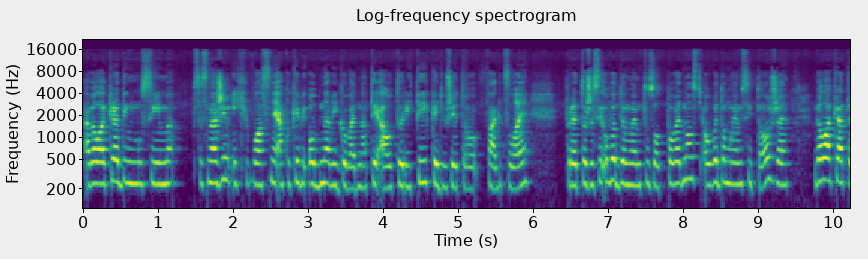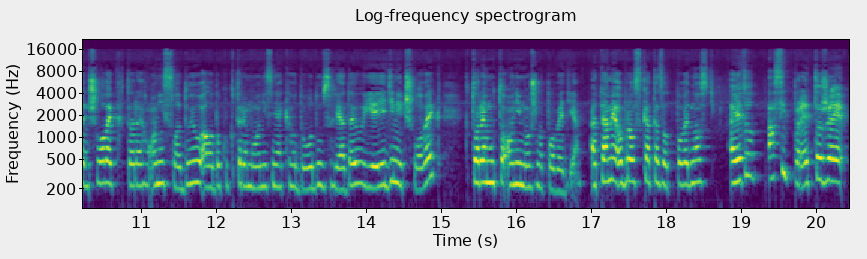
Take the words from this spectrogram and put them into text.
A veľakrát im musím, sa snažím ich vlastne ako keby odnavigovať na tie autority, keď už je to fakt zlé, pretože si uvedomujem tú zodpovednosť a uvedomujem si to, že veľakrát ten človek, ktorého oni sledujú alebo ku ktorému oni z nejakého dôvodu vzhliadajú, je jediný človek, ktorému to oni možno povedia. A tam je obrovská tá zodpovednosť. A je to asi preto, že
